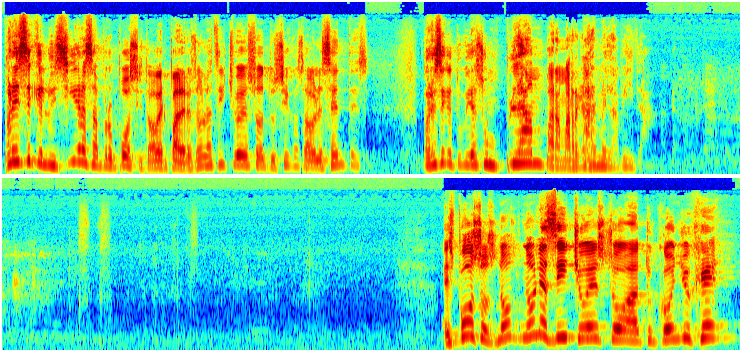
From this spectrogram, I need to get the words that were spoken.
Parece que lo hicieras a propósito. A ver, padres, ¿no le has dicho eso a tus hijos adolescentes? Parece que tuvieras un plan para amargarme la vida. Esposos, ¿no, ¿no le has dicho esto a tu cónyuge?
